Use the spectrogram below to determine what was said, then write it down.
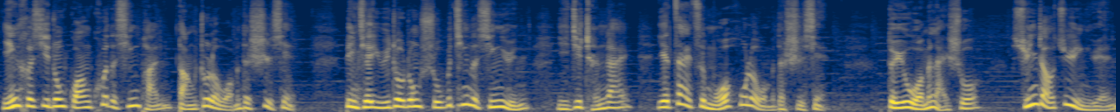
银河系中广阔的星盘挡住了我们的视线，并且宇宙中数不清的星云以及尘埃也再次模糊了我们的视线。对于我们来说，寻找巨影源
